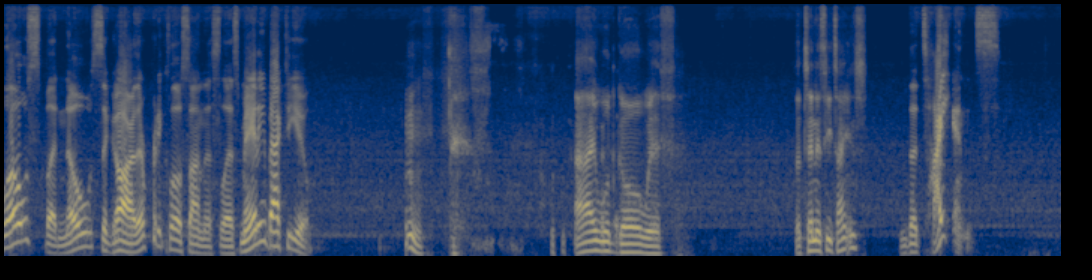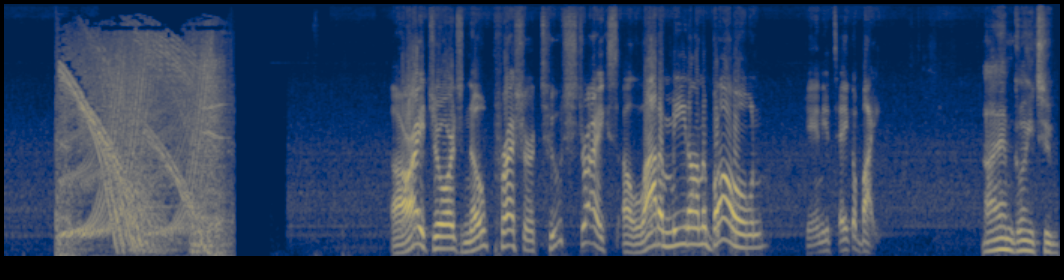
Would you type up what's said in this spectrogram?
Close, but no cigar. They're pretty close on this list. Manny, back to you. Hmm. I would go with the Tennessee Titans. The Titans. All right, George, no pressure. Two strikes, a lot of meat on the bone. Can you take a bite? I am going to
